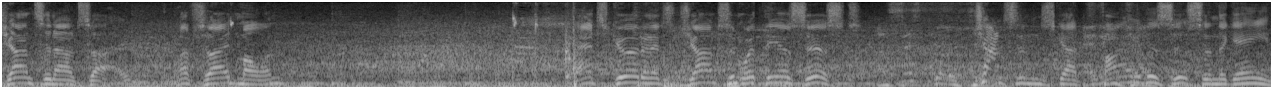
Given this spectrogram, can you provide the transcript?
Johnson outside. Left side, Mullen. That's good, and it's Johnson with the assist. Assist goes to Johnson's got five assists in the game.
